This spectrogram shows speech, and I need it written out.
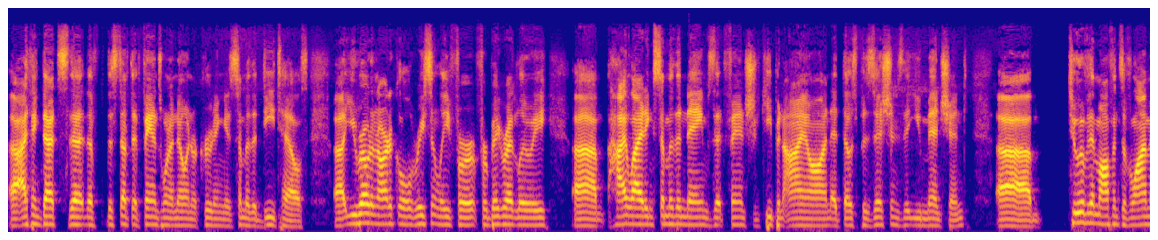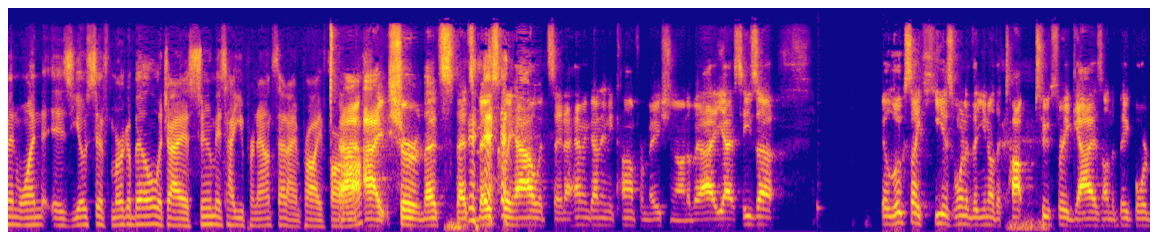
uh, I think that's the, the, the stuff that fans want to know in recruiting is some of the details. Uh, you wrote an article recently for for Big Red Louie, um, highlighting some of the names that fans should keep an eye on at those positions that you mentioned. Um, two of them offensive linemen. One is Yousef Mugharbil, which I assume is how you pronounce that. I'm probably far uh, off. I sure that's that's basically how I would say it. I haven't got any confirmation on it, but uh, yes, he's a. It looks like he is one of the you know the top two three guys on the big board.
